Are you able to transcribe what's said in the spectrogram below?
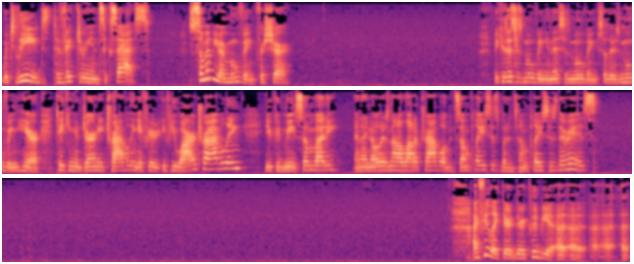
which leads to victory and success. Some of you are moving for sure. Because this is moving and this is moving. So there's moving here. Taking a journey, traveling. If you're if you are traveling, you could meet somebody. And I know there's not a lot of travel in some places, but in some places there is. I feel like there there could be a, a, a, a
